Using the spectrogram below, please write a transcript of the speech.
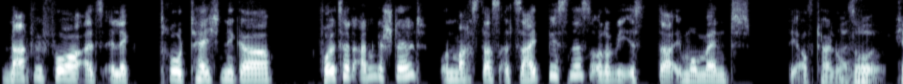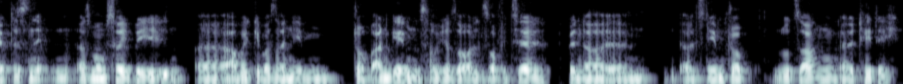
nach wie vor als Elektrotechniker Vollzeit angestellt und machst das als Side-Business oder wie ist da im Moment die Aufteilung? Also ich habe das, ne, also man muss ja bei jedem äh, Arbeitgeber seinen Nebenjob angeben. Das habe ich also alles offiziell. Ich bin da äh, als Nebenjob sozusagen äh, tätig.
